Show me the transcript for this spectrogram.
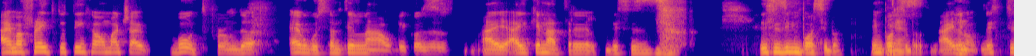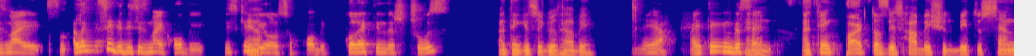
I'm afraid to think how much I bought from the August until now because I I cannot really. This is this is impossible. Impossible. I don't know. This is my let's say that this is my hobby. This can Yeah. be also hobby. Collecting the shoes. i think it's a good hobby Yeah, I think the same. and i think part of this hobby should be to send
